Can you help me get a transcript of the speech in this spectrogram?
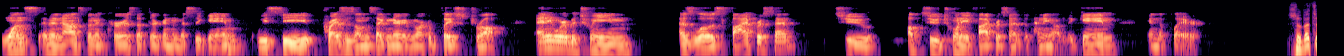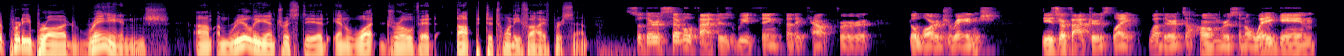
once an announcement occurs that they're going to miss a game, we see prices on the secondary marketplace drop anywhere between as low as 5% to up to 25%, depending on the game and the player. So that's a pretty broad range. Um, I'm really interested in what drove it up to 25%. So there are several factors we think that account for the large range. These are factors like whether it's a home versus an away game,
